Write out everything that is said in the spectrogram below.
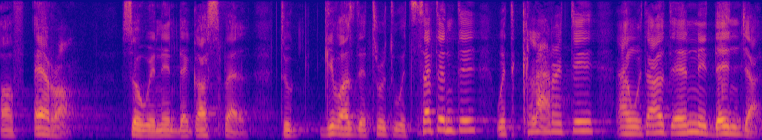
of error. So we need the gospel to give us the truth with certainty, with clarity, and without any danger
